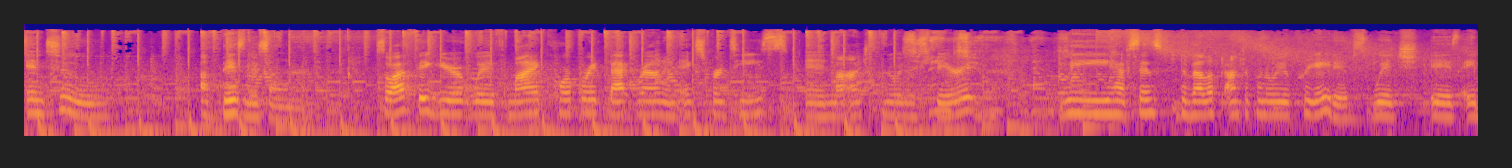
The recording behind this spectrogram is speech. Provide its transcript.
into a business owner. So I figure with my corporate background and expertise and my entrepreneurial spirit, we have since developed Entrepreneurial Creatives, which is a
